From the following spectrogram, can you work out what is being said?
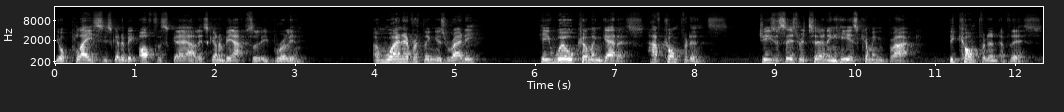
Your place is going to be off the scale. It's going to be absolutely brilliant. And when everything is ready, He will come and get us. Have confidence. Jesus is returning. He is coming back. Be confident of this.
